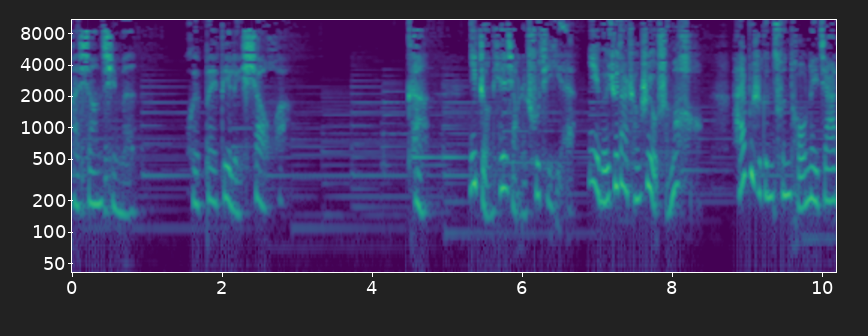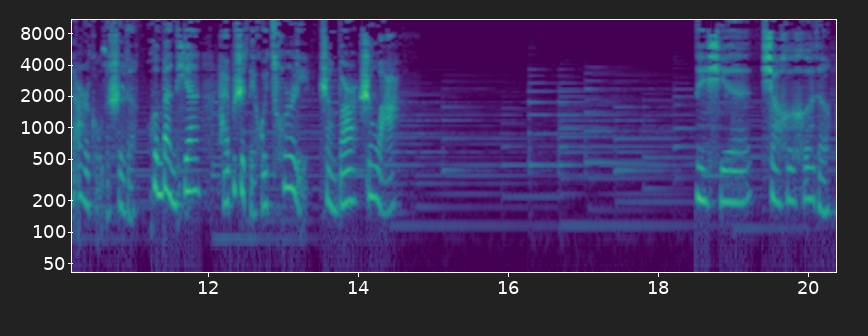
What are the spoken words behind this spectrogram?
怕乡亲们会背地里笑话。看，你整天想着出去野，你以为去大城市有什么好？还不是跟村头那家的二狗子似的，混半天还不是得回村里上班生娃？那些笑呵呵的，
